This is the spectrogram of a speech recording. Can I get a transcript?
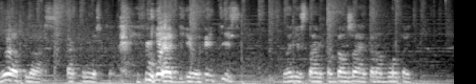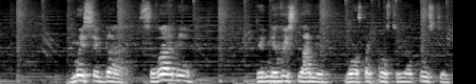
вы от нас так просто не отделаетесь. Они с нами продолжают работать. Мы всегда с вами, вернее вы с нами, мы вас так просто не отпустим.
